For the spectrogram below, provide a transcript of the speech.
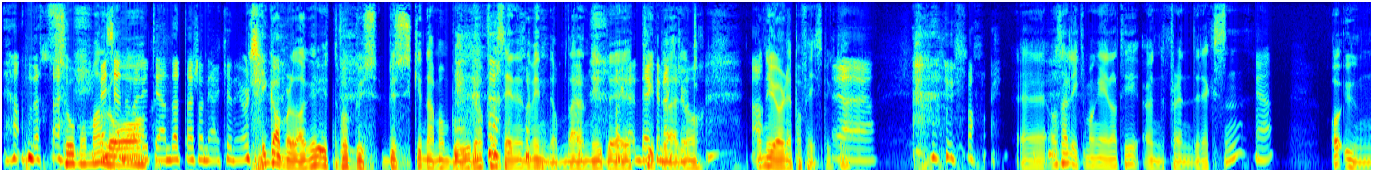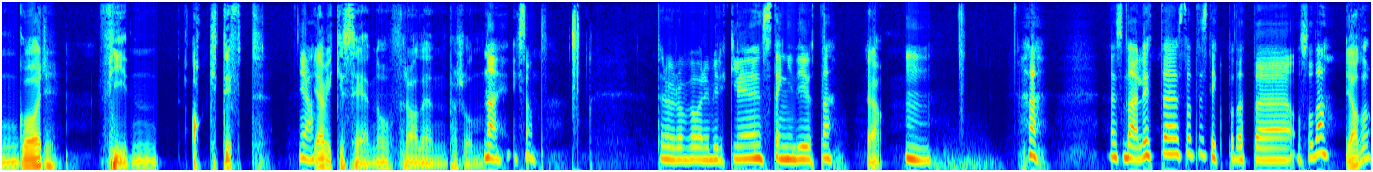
ja dette, Så må man lå. Dette er sånn jeg kunne gjort. i gamle dager utenfor bus busken der man bor, og få se gjennom vinduet om det er en ny okay, type der eller noe. Man gjør det på Facebook, da. Eh, og så er like mange en av ti unfriender eksen, Ja. og unngår feeden aktivt. Jeg vil ikke se noe fra den personen. Nei, ikke sant. Prøver å bare virkelig stenge de ute. Ja. Mm. Så det er litt eh, statistikk på dette også, da. Ja da.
